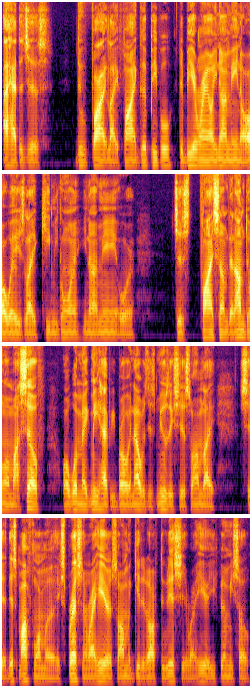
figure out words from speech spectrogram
I had to just do find like find good people to be around. You know what I mean? To always like keep me going. You know what I mean? Or just find something that I'm doing myself or what make me happy, bro. And that was just music shit. So I'm like, shit, this my form of expression right here. So I'm gonna get it off through this shit right here. You feel me? So,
